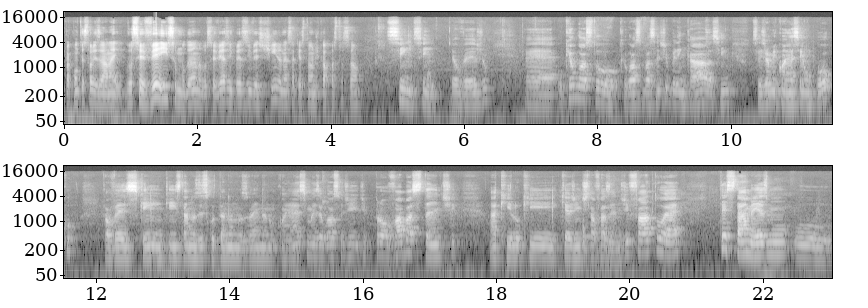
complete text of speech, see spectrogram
para contextualizar, né? Você vê isso mudando? Você vê as empresas investindo nessa questão de capacitação? Sim, sim, eu vejo. É, o que eu gosto, que eu gosto bastante de brincar, assim, vocês já me conhecem um pouco. Talvez quem, quem está nos escutando, nos vendo, não conhece, mas eu gosto de, de provar bastante aquilo que, que a gente está fazendo. De fato, é testar mesmo o,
